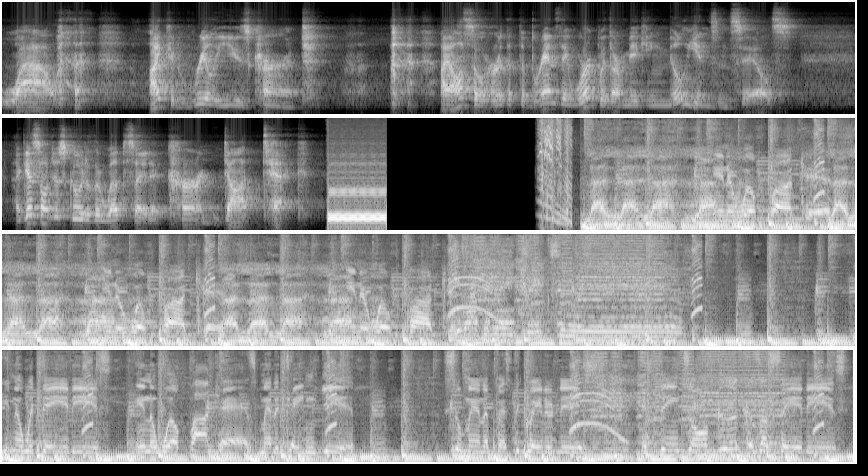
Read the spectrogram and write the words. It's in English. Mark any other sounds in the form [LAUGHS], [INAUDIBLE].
Wow, [LAUGHS] I could really use Current. [LAUGHS] I also heard that the brands they work with are making millions in sales. I guess I'll just go to their website at current.tech. La la la la. Inner Wealth Podcast. La la la la. Inner Wealth Podcast. La la la la. Inner Wealth Podcast. Get out the matrix and live. You know what day it is? Inner Wealth Podcast. Meditate and give. So manifest the greater this. And things all good cause I say it is.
